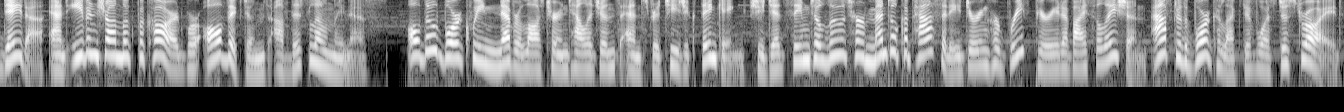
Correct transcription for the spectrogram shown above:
Data, and even Jean-Luc Picard were all victims of this loneliness. Although Borg Queen never lost her intelligence and strategic thinking, she did seem to lose her mental capacity during her brief period of isolation after the Borg Collective was destroyed.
